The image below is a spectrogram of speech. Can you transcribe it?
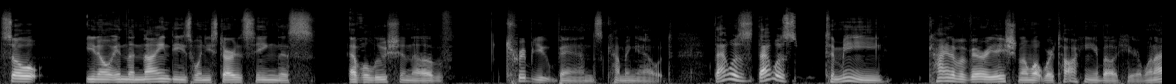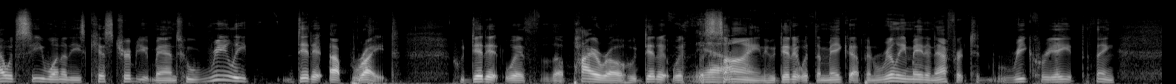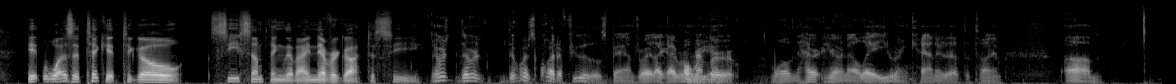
So, you know, in the 90s, when you started seeing this evolution of tribute bands coming out, that was that was to me kind of a variation on what we're talking about here. When I would see one of these Kiss tribute bands who really did it upright, who did it with the pyro, who did it with the Yeah. sign, who did it with the makeup, and really made an effort to recreate the thing, it was a ticket to go see something that I never got to see. There was there was there was quite a few of those bands, right? Like I Oh, yeah. remember, well, here here in L.A., you were in Canada at the time. Um,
